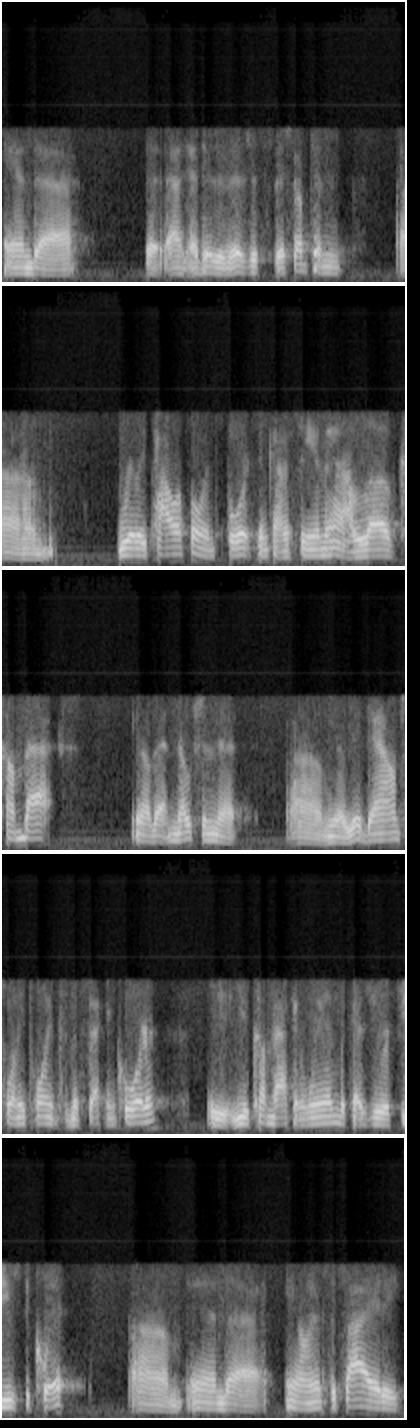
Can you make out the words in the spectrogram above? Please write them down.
And uh, I, I, there's just there's something um, really powerful in sports and kind of seeing that. I love comebacks. You know, that notion that, um, you know, you're down 20 points in the second quarter. You, you come back and win because you refuse to quit. Um, and, uh, you know, in society,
